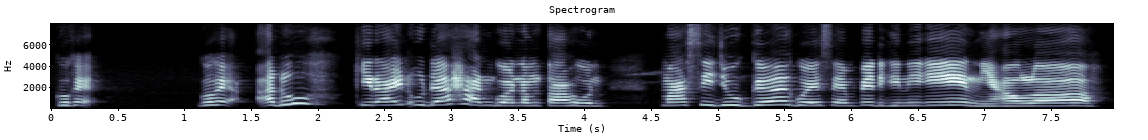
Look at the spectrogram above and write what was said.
Gue kayak gue kayak aduh kirain udahan gue enam tahun. Masih juga gue SMP diginiin. Ya Allah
